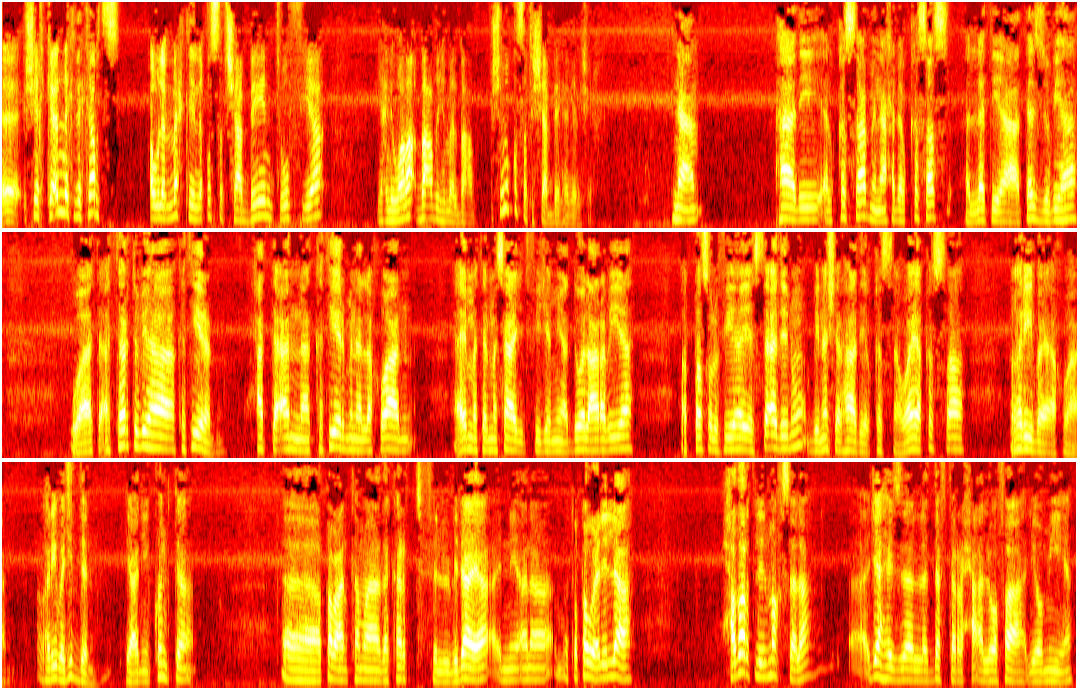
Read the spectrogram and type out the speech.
آه، شيخ كأنك ذكرت أو لمحت لي لقصة شابين توفيا يعني وراء بعضهما البعض. شنو قصة الشابين هذين يا شيخ؟ نعم. هذه القصة من أحد القصص التي أعتز بها وتأثرت بها كثيرا حتى أن كثير من الأخوان أئمة المساجد في جميع الدول العربية اتصلوا فيها يستأذنوا بنشر هذه القصة وهي قصة غريبة يا أخوان غريبة جدا. يعني كنت طبعا كما ذكرت في البداية أني أنا متطوع لله. حضرت للمغسلة أجهز الدفتر الوفاة اليومية.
